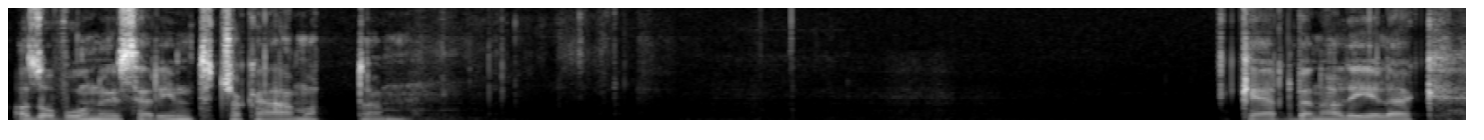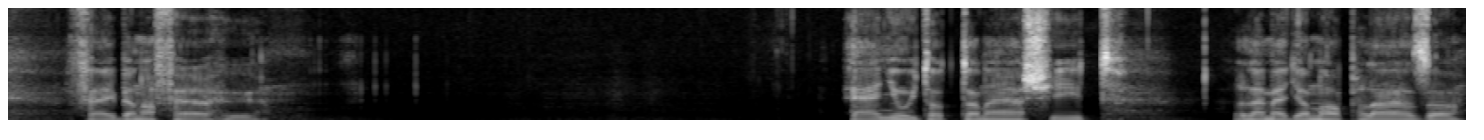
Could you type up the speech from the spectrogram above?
Az ovónő szerint csak álmodtam. Kertben a lélek, fejben a felhő. Elnyújtottan ásít, lemegy a napláza,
